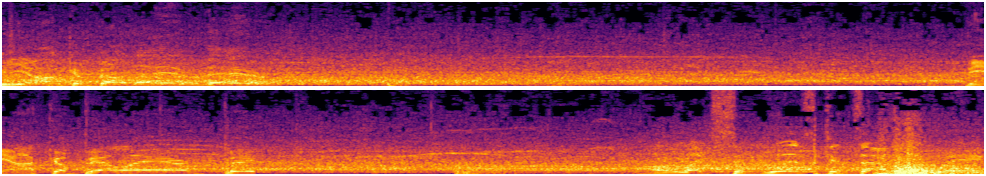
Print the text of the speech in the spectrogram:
Bianca Belair there. Bianca Belair, big. Alexa Bliss gets out of the way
